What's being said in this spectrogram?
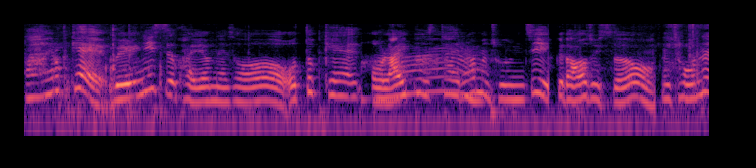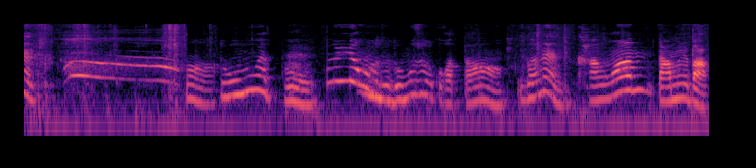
아 이렇게 wellness 관련해서 어떻게 어, 라이프 스타일을 하면 좋은지 그 나와져 있어요. 근데 저는 와, 너무 예뻐. 선물용으로도 너무 좋을 것 같다. 이거는 강원 나물밥.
